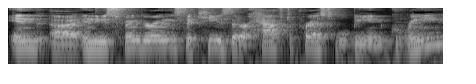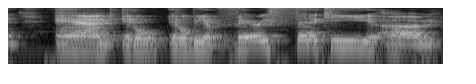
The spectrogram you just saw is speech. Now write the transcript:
in uh, in these fingerings, the keys that are half depressed will be in green, and it'll it'll be a very finicky um,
